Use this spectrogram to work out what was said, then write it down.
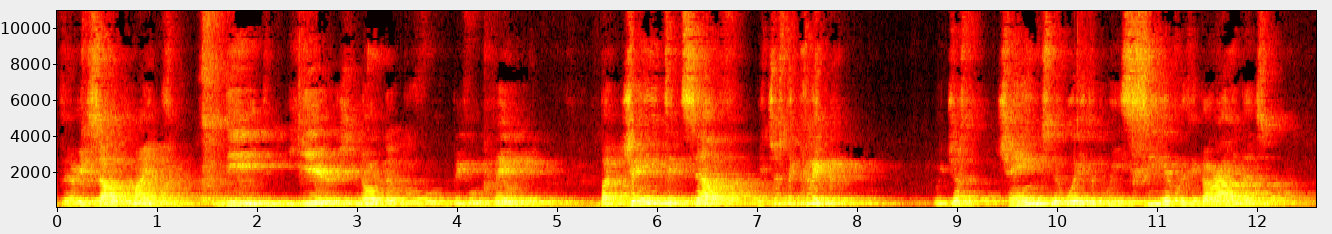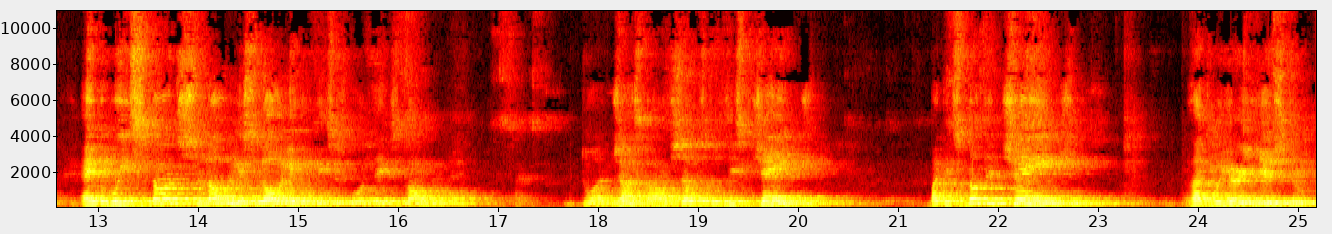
The result might need years in order to be fulfilled. But change itself is just a click. We just change the way that we see everything around us. And we start slowly, slowly, this is what takes long, to adjust ourselves to this change. But it's not a change that we are used to.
